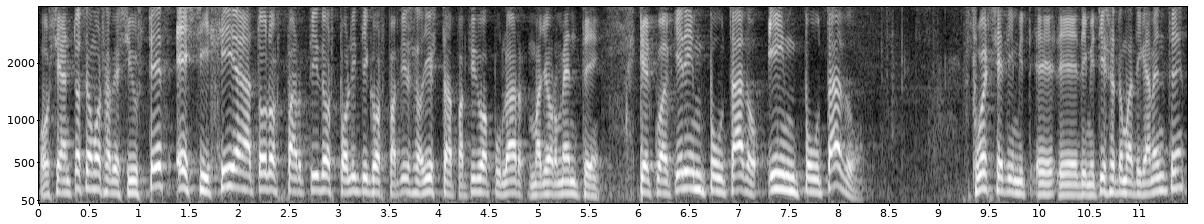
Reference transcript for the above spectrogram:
O sea, entonces vamos a ver, si usted exigía a todos los partidos políticos, Partido Socialista, Partido Popular mayormente, que cualquier imputado, imputado, fuese eh, eh, dimitirse automáticamente,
